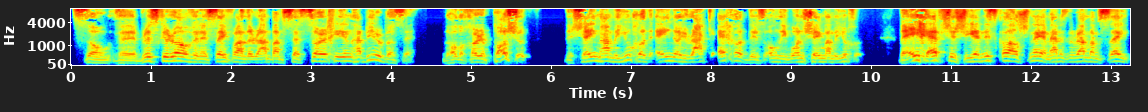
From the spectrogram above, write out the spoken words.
So the Briskerov in a sefer on the Rambam says Sorchi and Habir Bazeh. The whole Chore Poshut. The shame hamayuchad einoi rak echad. There's only one shame hamayuchad. Ve'ich efshe sheyeniskal al shneim. How does the Rambam say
